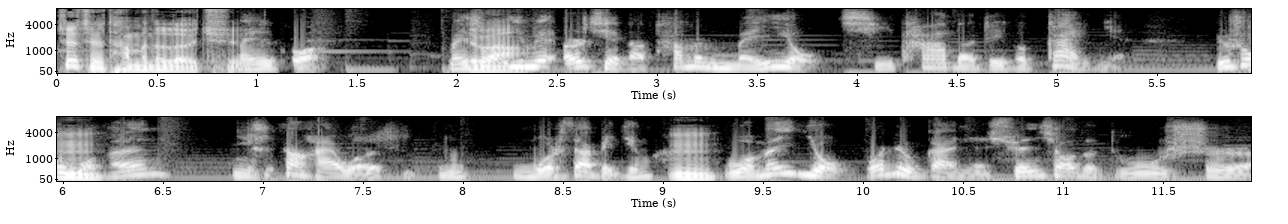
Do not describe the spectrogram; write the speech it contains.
这就是他们的乐趣。没错，没错。因为而且呢，他们没有其他的这个概念。比如说我们，你是上海，我我我是在北京。嗯。我们有过这种概念：喧嚣的都市，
